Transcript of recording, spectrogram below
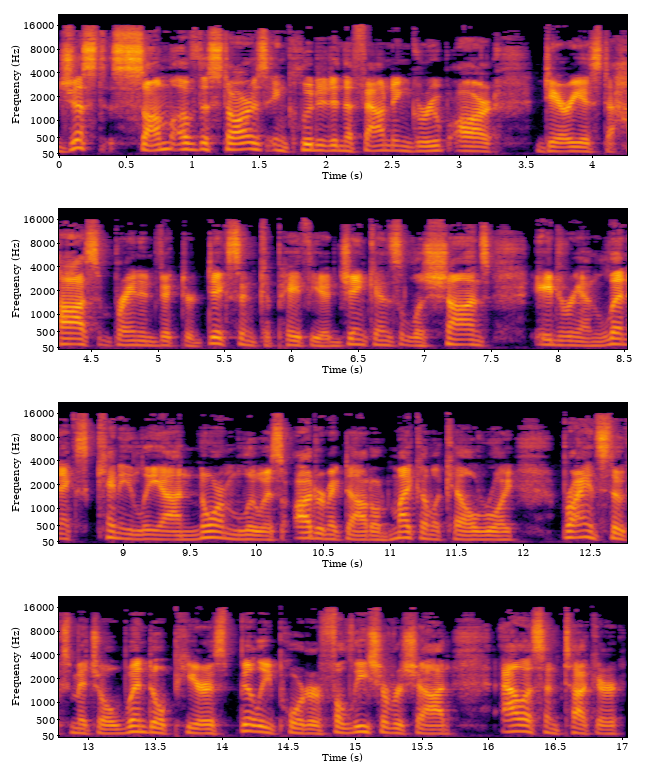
Just some of the stars included in the founding group are Darius DeHaas, Brandon Victor Dixon, Capathia Jenkins, LaChanze, Adrienne Lenox, Kenny Leon, Norm Lewis, Audra McDonald, Michael McElroy, Brian Stokes Mitchell, Wendell Pierce, Billy Porter, Phylicia Rashad, Allyson Tucker,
